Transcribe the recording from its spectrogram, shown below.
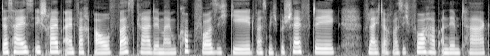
Das heißt, ich schreibe einfach auf, was gerade in meinem Kopf vor sich geht, was mich beschäftigt, vielleicht auch, was ich vorhabe an dem Tag.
